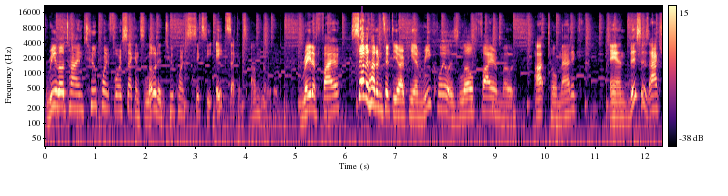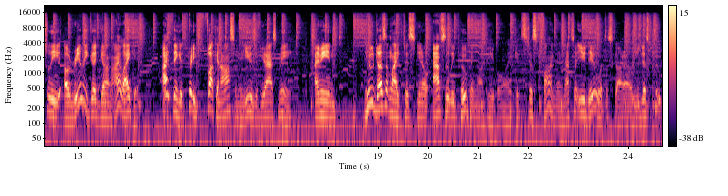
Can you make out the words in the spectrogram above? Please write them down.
Reload time 2.4 seconds loaded, 2.68 seconds unloaded. Rate of fire 750 RPM. Recoil is low. Fire mode automatic. And this is actually a really good gun. I like it. I think it's pretty fucking awesome to use if you ask me. I mean, who doesn't like just, you know, absolutely pooping on people? Like, it's just fun, and that's what you do with the Scar L. You just poop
